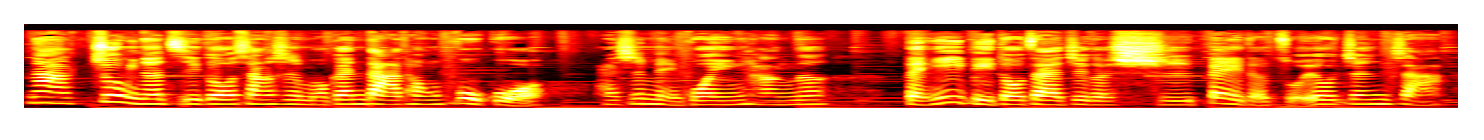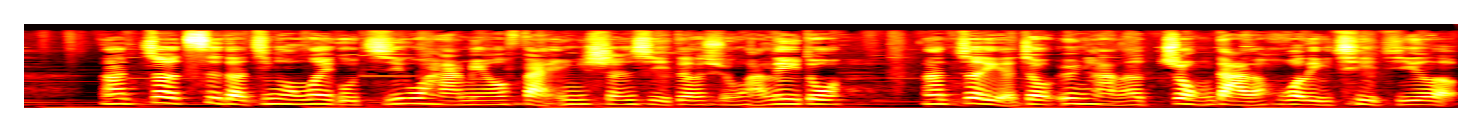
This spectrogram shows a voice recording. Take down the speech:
那著名的机构像是摩根大通、富国还是美国银行呢？本一比都在这个十倍的左右挣扎，那这次的金融类股几乎还没有反映升息的循环利多，那这也就蕴含了重大的获利契机了。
